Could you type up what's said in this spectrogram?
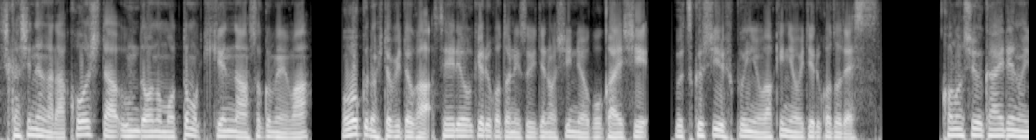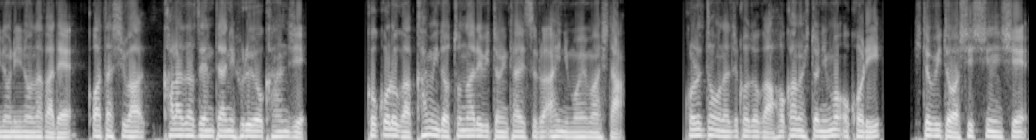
しかしながらこうした運動の最も危険な側面は、多くの人々が聖霊を受けることについての真理を誤解し、美しい福音を脇に置いていることです。この集会での祈りの中で、私は体全体に震えを感じ、心が神と隣人に対する愛に燃えました。これと同じことが他の人にも起こり、人々は失神し、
